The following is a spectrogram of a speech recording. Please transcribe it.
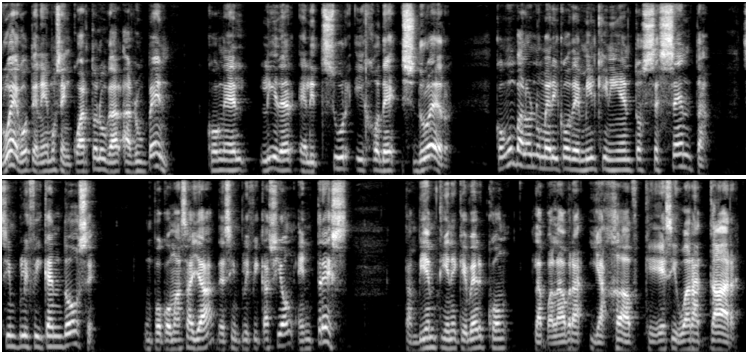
Luego tenemos en cuarto lugar a Rubén con el líder Elitzur, hijo de Shduer, con un valor numérico de 1560. Simplifica en 12. Un poco más allá de simplificación en 3. También tiene que ver con la palabra Yahav, que es igual a dar.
